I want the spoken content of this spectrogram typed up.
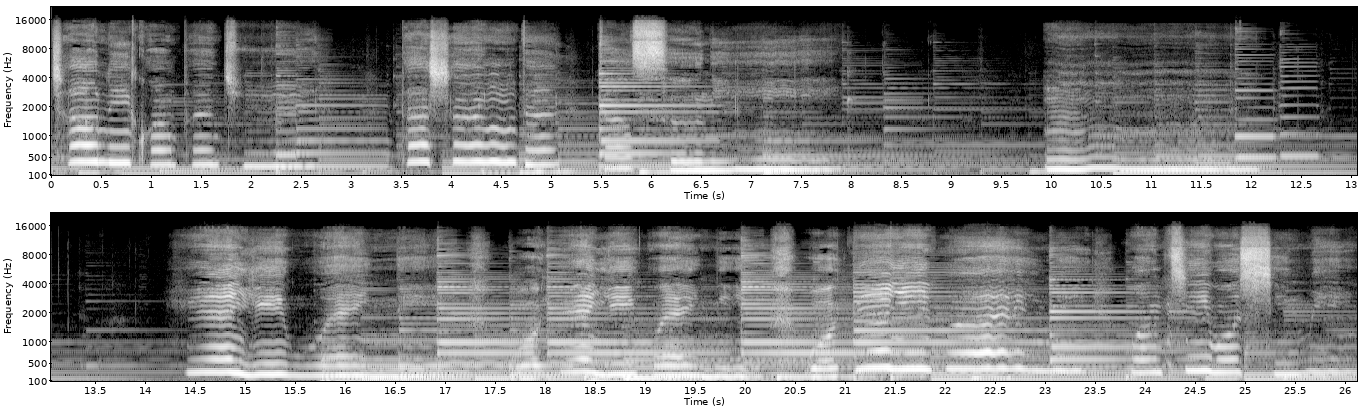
朝你狂奔去，大声告诉你，嗯，愿意为你，我愿意为你，我愿意为你忘记我姓名。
